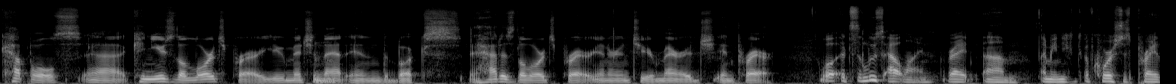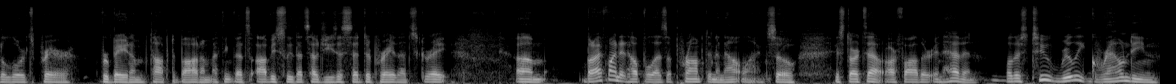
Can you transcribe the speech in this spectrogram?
couples uh, can use the Lord's Prayer. You mentioned Mm-hmm. that in the books. How does the Lord's Prayer enter into your marriage in prayer? Well, it's a loose outline, right? Um, I mean, you could, of course, just pray the Lord's Prayer verbatim, top to bottom. I think that's obviously that's how Jesus said to pray. That's great. Um, but I find it helpful as a prompt and an outline. So it starts out, Our Father in heaven. Well, there's two really grounding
